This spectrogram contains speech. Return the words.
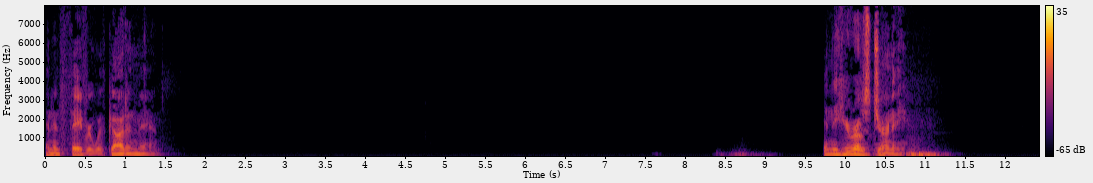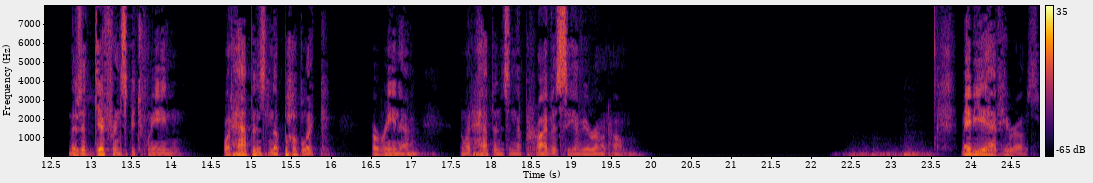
and in favor with God and man. In the hero's journey, there's a difference between what happens in the public arena and what happens in the privacy of your own home. Maybe you have heroes.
